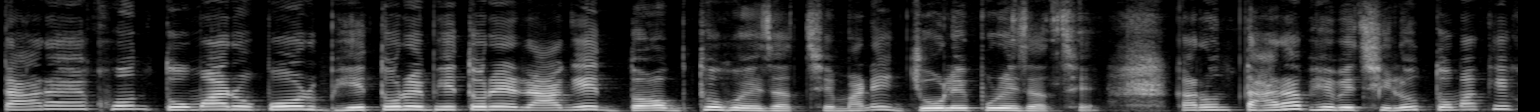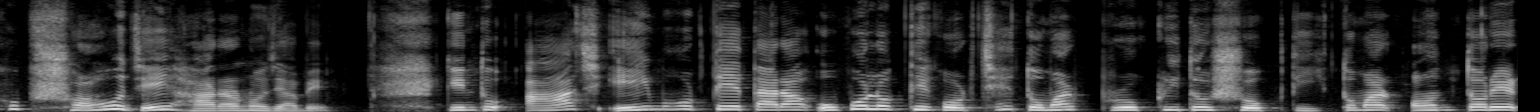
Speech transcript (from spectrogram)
তারা এখন তোমার ওপর ভেতরে ভেতরে রাগে দগ্ধ হয়ে যাচ্ছে মানে জ্বলে পুড়ে যাচ্ছে। কারণ তারা ভেবেছিল তোমাকে খুব সহজেই হারানো যাবে। কিন্তু আজ এই মুহূর্তে তারা উপলব্ধি করছে তোমার প্রকৃত শক্তি, তোমার অন্তরের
